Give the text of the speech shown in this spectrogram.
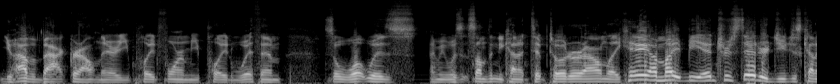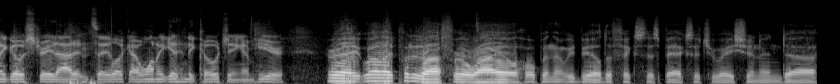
you have a background there. You played for him. You played with him. So what was I mean, was it something you kind of tiptoed around like, "Hey, I might be interested," or did you just kind of go straight at it and say, "Look, I want to get into coaching. I'm here." Right. Well, I put it off for a while, hoping that we'd be able to fix this back situation, and uh,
